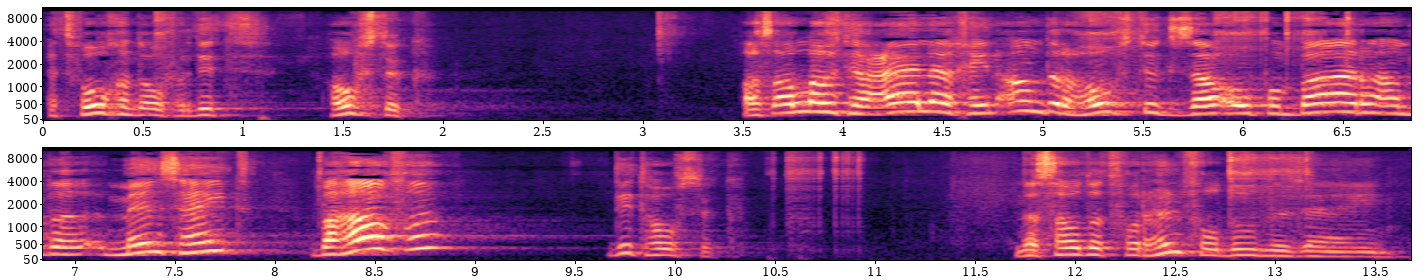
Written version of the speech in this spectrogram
het volgende over dit hoofdstuk. Als Allah Ta'ala geen ander hoofdstuk zou openbaren aan de mensheid, behalve dit hoofdstuk, dan zou dat voor hun voldoende zijn.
